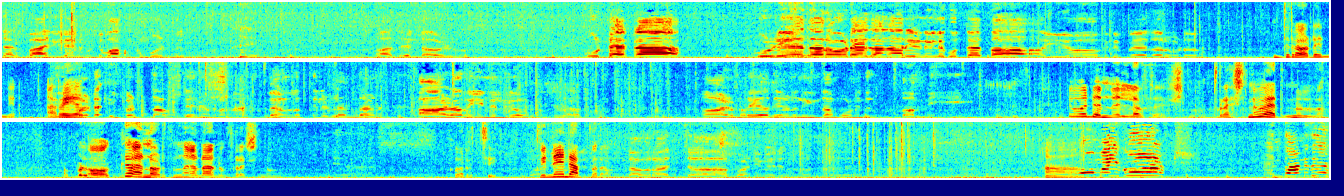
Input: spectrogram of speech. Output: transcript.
ചിലപ്പോ ആരെങ്കിലും കുട്ടി വറക്കുമ്പോ ഇട്ട് അതേ ഉണ്ടാവുള്ളൂ കൂട്ടേറ്റ കുഴി ഏതാ റോഡ് ഏതാന്ന് അറിയണില്ല കുത്തേത്ത അയ്യോ ഇതിപ്പോ ഏതാ റോഡ് ഇത് റോഡ് തന്നെയാ അറിയാം. ഇവിടെ ഇവിടുത്തെ അവസ്ഥ ഞാൻ പറഞ്ഞ. വെള്ളത്തിലുള്ള എന്താണ്? ആഴറിയില്ലല്ലോ. ആഴമറിയാതെയാണ് നീന്താൻ പോണത്. ഇവിടെ ഒന്നല്ല പ്രശ്നം. പ്രശ്നം വരണല്ലോ ആണ് അവിടുത്തെ നാടാണ് പ്രശ്നം. കുറച്ച്. പിന്നെ അതിന്റെ അപ്പുറം. എന്താണിത്?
